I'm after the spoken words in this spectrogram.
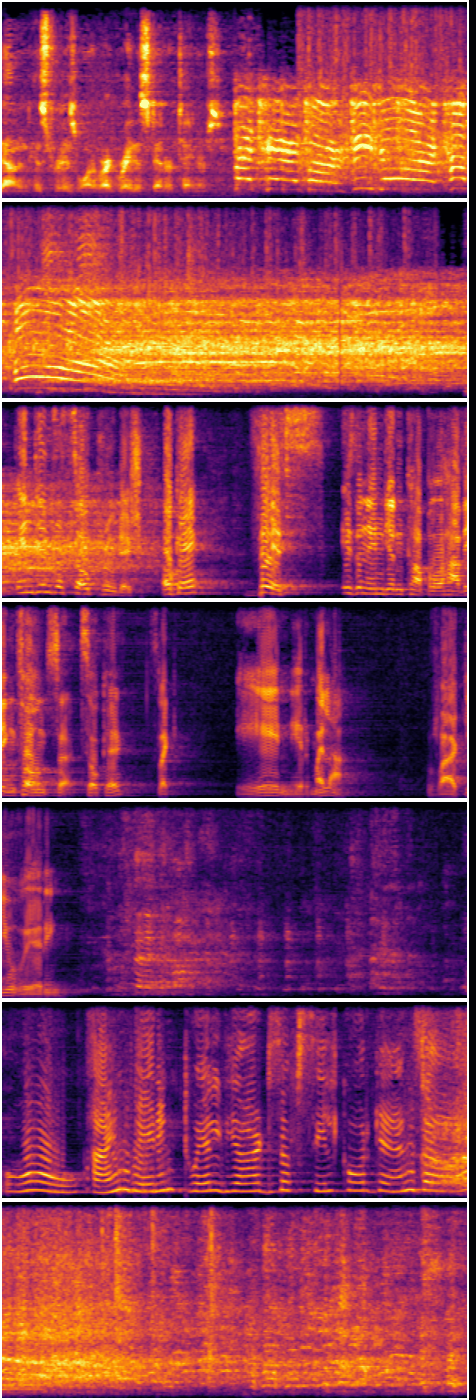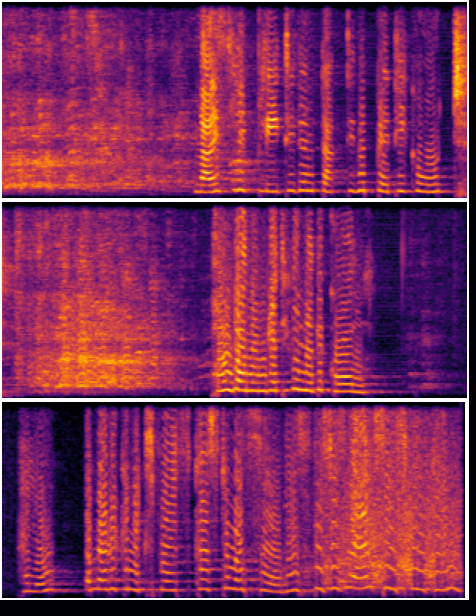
go down in history as one of our greatest entertainers. Let's hear it for Vidur Kapur! Indians are so prudish, okay? This is an Indian couple having phone sex, okay? It's like, hey, Nirmala, what you wearing? Oh, I'm wearing 12 yards of silk organza. Nicely pleated and tucked in a petticoat. Hold on, I'm getting another call. Hello, American Express customer service. This is Nancy speaking.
